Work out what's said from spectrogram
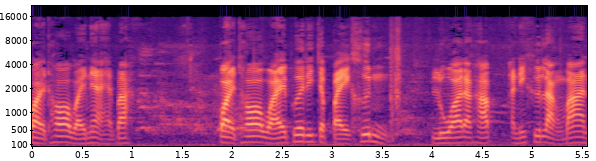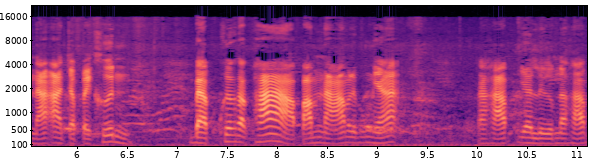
ปล่อยท่อไว้เนี่ยเห็นปะปล่อยท่อไว้เพื่อที่จะไปขึ้นรั้วนะครับ อันนี้คือหลังบ้านนะ อาจจะไปขึ้นแบบเครื่องซักผ้าปั๊มน้ำอะไรพวกเนี้ยนะครับ อย่าลืมนะครับ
